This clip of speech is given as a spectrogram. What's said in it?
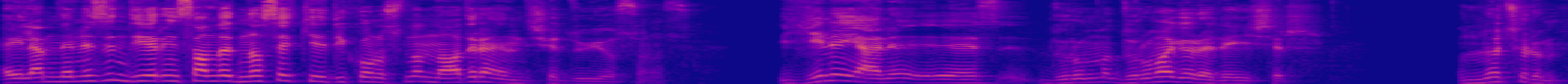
Eylemlerinizin diğer insanları nasıl etkilediği konusunda nadiren endişe duyuyorsunuz. Yine yani e, durum, duruma göre değişir. Nötrüm.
